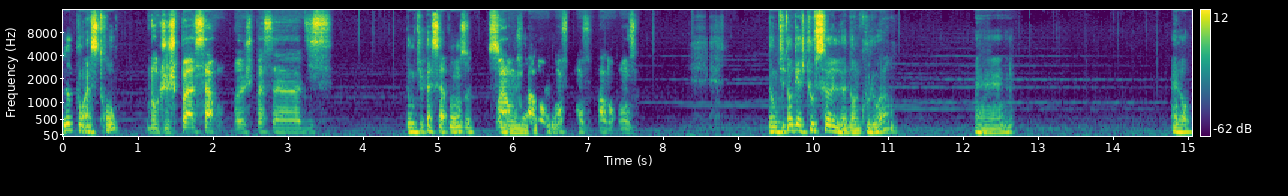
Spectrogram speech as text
deux points astro, donc je passe à, euh, je passe à 10. donc tu passes à 11. si Ouais, ma 11, mémoire pardon, est bonne. 11, 11, pardon, 11. Donc tu t'engages tout seul dans le couloir. Euh, Alors,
